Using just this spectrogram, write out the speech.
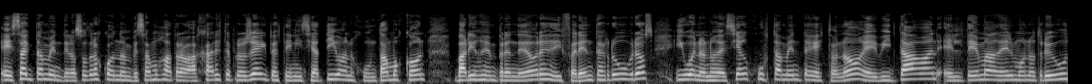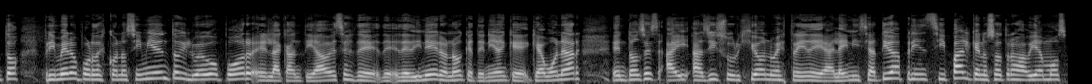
Exactamente, nosotros cuando empezamos a trabajar este proyecto, esta iniciativa, nos juntamos con varios emprendedores de diferentes rubros y bueno, nos decían justamente esto, ¿no? Evitaban el tema del monotributo, primero por desconocimiento y luego por eh, la cantidad a veces de, dinero ¿no? que tenían que, abonar. Entonces ahí, allí surgió nuestra idea. La iniciativa principal que nosotros habíamos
